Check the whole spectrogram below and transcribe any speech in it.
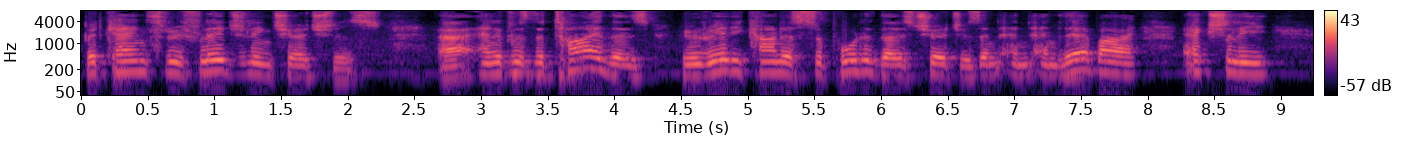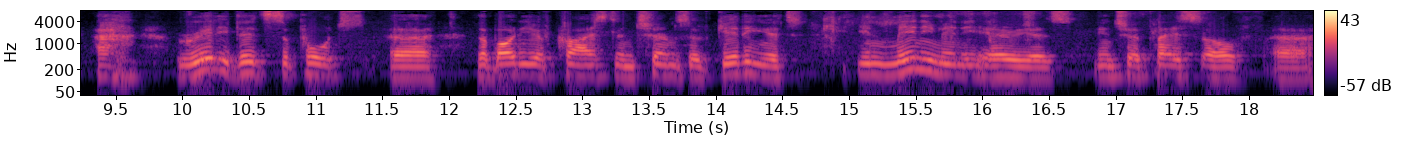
but came through fledgling churches. Uh, and it was the tithers who really kind of supported those churches and, and, and thereby actually uh, really did support uh, the body of Christ in terms of getting it in many, many areas into a place of uh,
